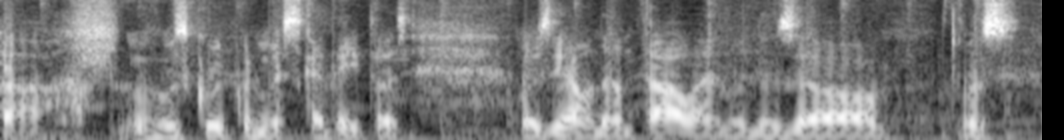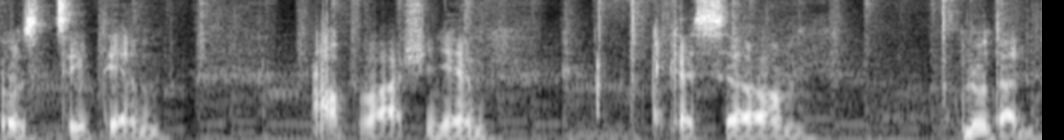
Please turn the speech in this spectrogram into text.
uh, uz kur, kur mēs skatītos, uz jaunām tālēm un uz, uh, uz, uz citiem apvāršņiem, kas um, nu, tādi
